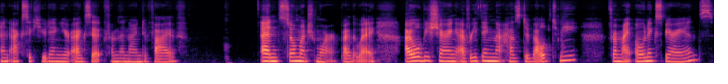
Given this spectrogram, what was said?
and executing your exit from the nine to five. And so much more, by the way. I will be sharing everything that has developed me from my own experience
